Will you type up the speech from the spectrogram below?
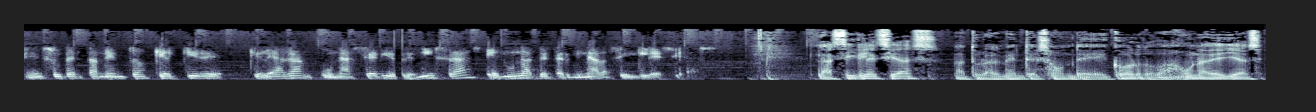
en su testamento que él quiere que le hagan una serie de misas en unas determinadas iglesias. Las iglesias, naturalmente, son de Córdoba. Una de ellas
